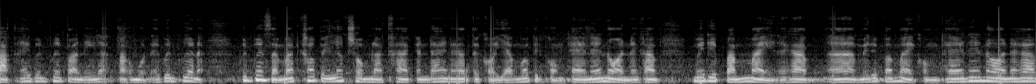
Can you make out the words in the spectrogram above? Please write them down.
ปักให้เพื่อนๆตอนนี้แหละปักหมดให้เพื่อนๆอะเพื่อนๆสามารถเข้าไปเลือกชมราคากันได้นะครับ แต่ขอย้ำว่าเป็นของแท้แน่นอนนะครับ ไม่ได้ปั๊มใหม่นะครับอ่าไม่ได้ปั๊มใหม่ของแท้แน่นอนนะครับ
